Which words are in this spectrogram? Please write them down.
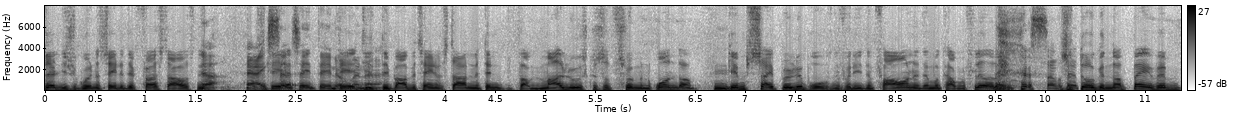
Ja. selv, I skulle gå ind og se det, det første afsnit. Ja. Jeg har ikke det selv er- set det endnu, Det, men, det, øh. det er bare betalende fra starten, men den var meget lusket, så svømmede den rundt om, mm. gemte sig i bølgebrusen, fordi den farverne, den var kamufleret derinde. Så og så fedt. dukkede den op bag ved dem,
